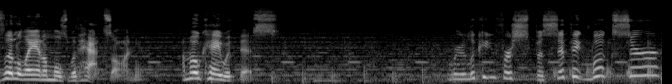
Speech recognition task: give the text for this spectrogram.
It's little animals with hats on. I'm okay with this. We're looking for specific books, sir?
